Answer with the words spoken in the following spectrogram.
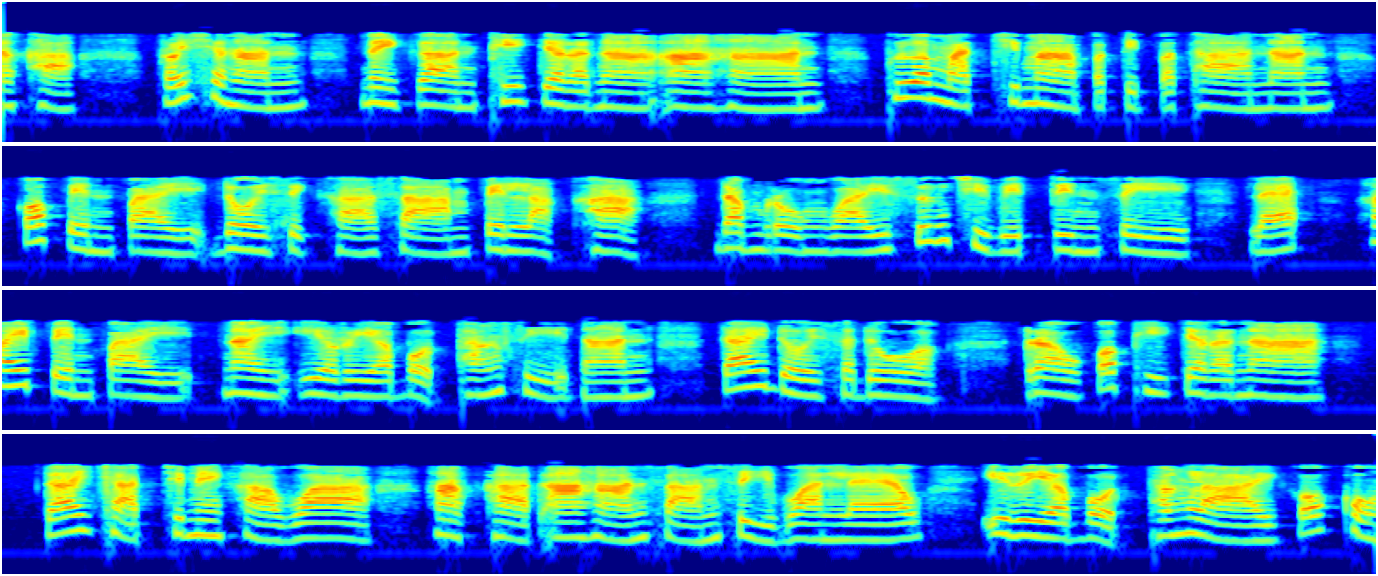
นะคะ เพราะฉะนั้นในการพิจารณาอาหาร เพื่อมัชชิมาปฏิปทานั้น ก็เป็นไปโดยสิกขาสามเป็นหลักค่ะดำรงไว้ซึ่งชีวิตตินสีและให้เป็นไปในเอเรียบททั้งสี่นั้น ได้โดยสะดวก เราก็พิจารณา ได้ชัดใช่ไหมคะว่า หากขาดอาหารสามสี่วันแล้ว อิเรียบททั้งหลายก็คง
